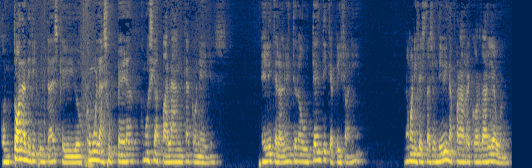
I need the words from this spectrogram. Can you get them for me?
con todas las dificultades que vivió, cómo las supera, cómo se apalanca con ellos. Es literalmente una auténtica epifanía, una manifestación divina para recordarle a uno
